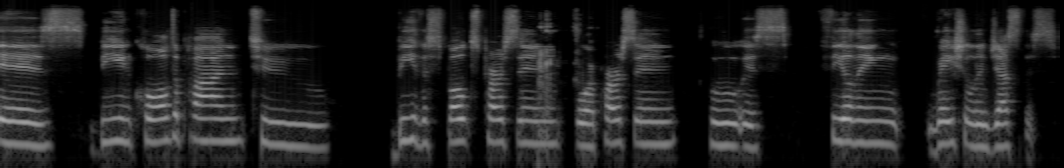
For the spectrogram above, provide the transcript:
is being called upon to be the spokesperson for a person who is feeling racial injustice.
